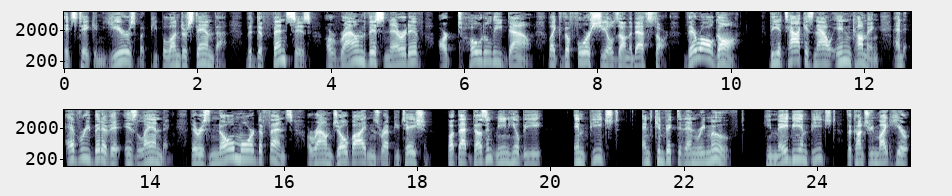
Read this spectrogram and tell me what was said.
It's taken years, but people understand that. The defenses around this narrative are totally down, like the force shields on the Death Star. They're all gone. The attack is now incoming, and every bit of it is landing. There is no more defense around Joe Biden's reputation. But that doesn't mean he'll be impeached and convicted and removed. He may be impeached. The country might hear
